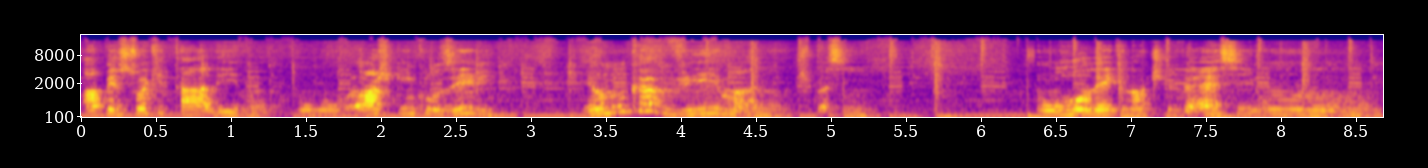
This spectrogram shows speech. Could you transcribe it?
a pessoa que tá ali, mano. O- eu acho que inclusive eu nunca vi, mano, tipo assim, um rolê que não tivesse um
